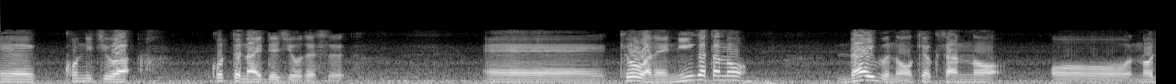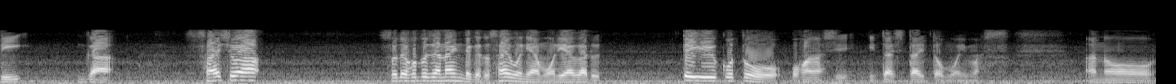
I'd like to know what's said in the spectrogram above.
えー、こんにちは。凝ってないデジオです。えー、今日はね、新潟のライブのお客さんの、ノリが、最初はそれほどじゃないんだけど、最後には盛り上がるっていうことをお話しいたしたいと思います。あの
